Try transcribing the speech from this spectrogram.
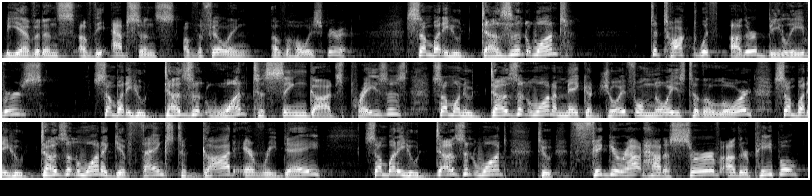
be evidence of the absence of the filling of the Holy Spirit. Somebody who doesn't want to talk with other believers, somebody who doesn't want to sing God's praises, someone who doesn't want to make a joyful noise to the Lord, somebody who doesn't want to give thanks to God every day? Somebody who doesn't want to figure out how to serve other people,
